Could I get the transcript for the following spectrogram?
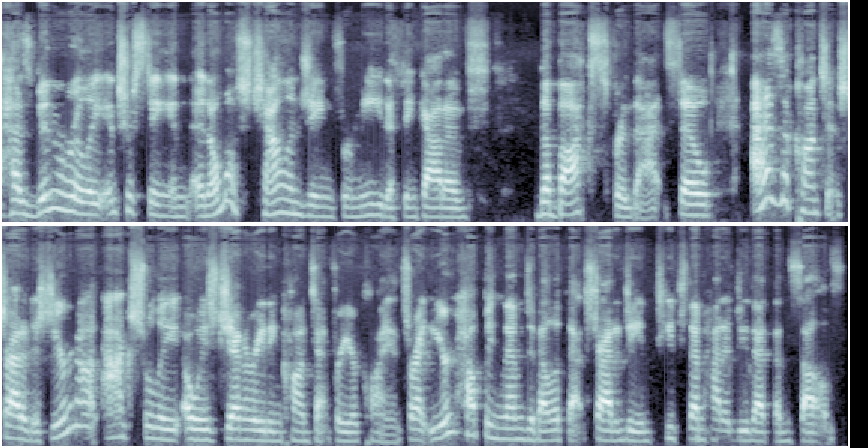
has been really interesting and, and almost challenging for me to think out of the box for that. So, as a content strategist, you're not actually always generating content for your clients, right? You're helping them develop that strategy and teach them how to do that themselves.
